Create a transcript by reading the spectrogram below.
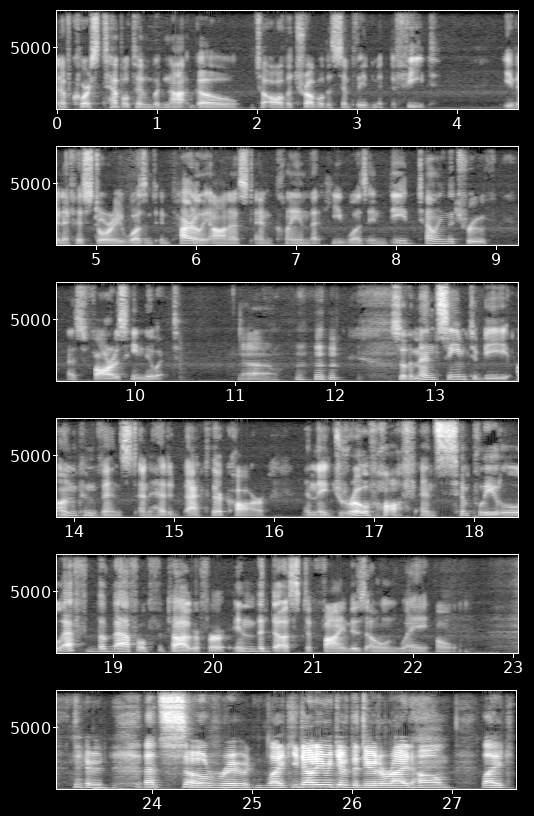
And of course, Templeton would not go to all the trouble to simply admit defeat, even if his story wasn't entirely honest, and claimed that he was indeed telling the truth as far as he knew it. Oh. So the men seemed to be unconvinced and headed back to their car, and they drove off and simply left the baffled photographer in the dust to find his own way home. Dude, that's so rude. Like you don't even give the dude a ride home. Like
